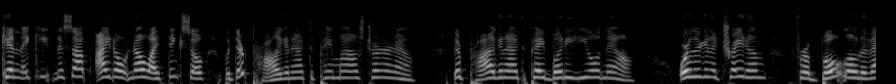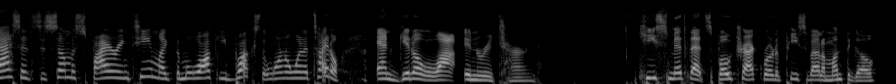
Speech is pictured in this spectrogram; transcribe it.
Can they keep this up? I don't know. I think so. But they're probably going to have to pay Miles Turner now. They're probably going to have to pay Buddy Hield now. Or they're going to trade him for a boatload of assets to some aspiring team like the Milwaukee Bucks that want to win a title and get a lot in return. Keith Smith at Spotrac wrote a piece about a month ago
